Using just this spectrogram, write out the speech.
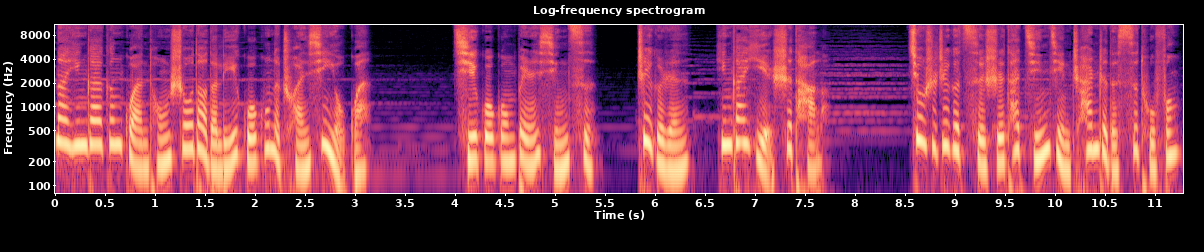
那应该跟管彤收到的离国公的传信有关。齐国公被人行刺，这个人应该也是他了，就是这个此时他紧紧搀着的司徒风。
